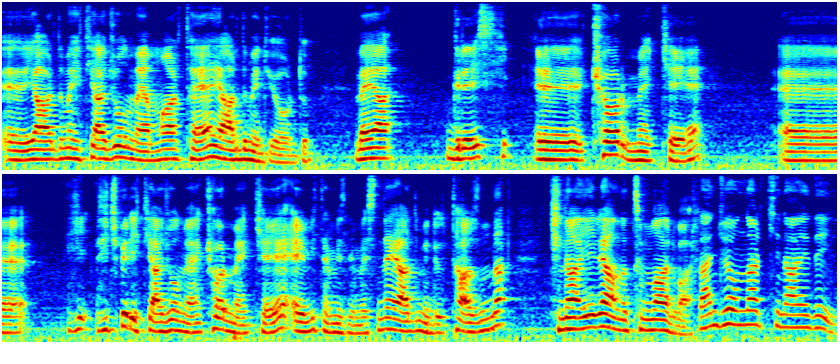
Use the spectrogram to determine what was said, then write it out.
e, yardıma ihtiyacı olmayan Marta'ya yardım ediyordu. Veya Grace e, kör Mekke'ye e, hiçbir ihtiyacı olmayan kör Mekke'ye evi temizlemesinde yardım ediyordu tarzında kinayeli anlatımlar var. Bence onlar kinaye değil.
